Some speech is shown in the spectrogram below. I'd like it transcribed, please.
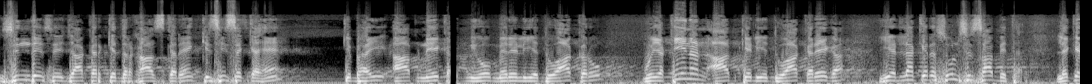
زندے سے جا کر کے درخواست کریں۔ کسی سے کہیں کہ بھائی، آپ نیک آدمی ہو، میرے لیے دعا کرو۔ وہ یقیناً آپ کے لیے دعا کرے گا۔ یہ اللہ کے رسول سے ثابت ہے۔ لیکن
